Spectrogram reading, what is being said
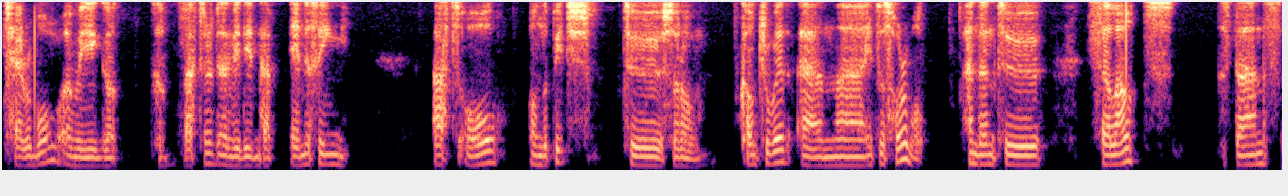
terrible and we got battered and we didn't have anything at all on the pitch to sort of counter with, and uh, it was horrible. And then to sell out the stands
